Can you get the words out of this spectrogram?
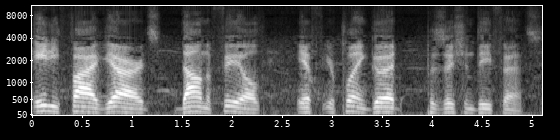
85 yards down the field if you're playing good position defense.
